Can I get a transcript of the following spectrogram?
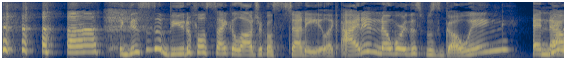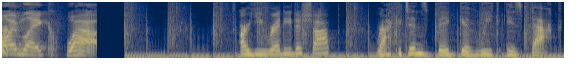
like this is a beautiful psychological study. Like I didn't know where this was going, and now Yeah. I'm like, wow. Are you ready to shop? Rakuten's Big Give Week is back.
